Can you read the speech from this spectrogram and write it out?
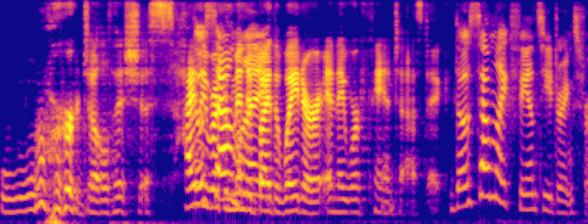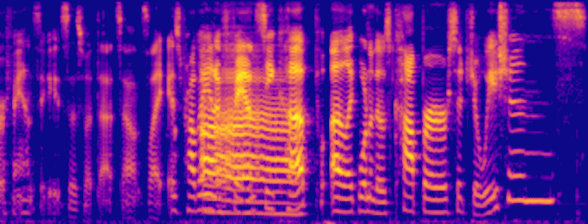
were delicious. Highly Those recommended by the waiter, and they were fantastic. Those sound like fancy drinks for fancies, is what that sounds like. It's probably in a fancy Uh, cup, uh, like one of those copper situations.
